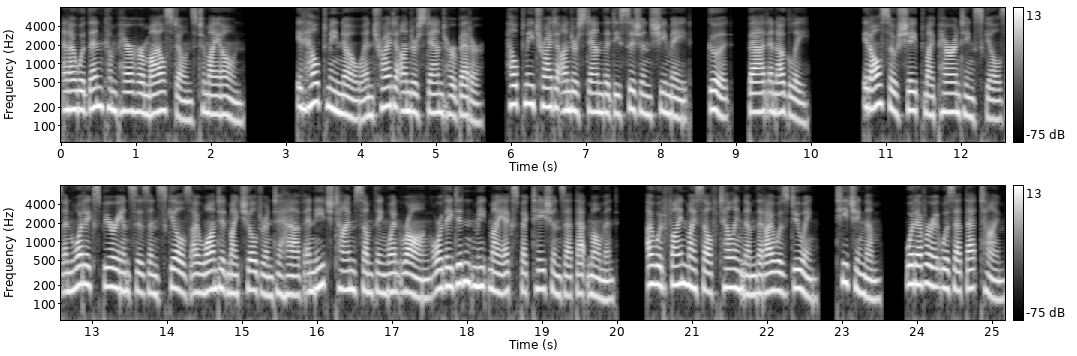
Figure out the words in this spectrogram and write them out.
and I would then compare her milestones to my own. It helped me know and try to understand her better, helped me try to understand the decisions she made, good, bad, and ugly. It also shaped my parenting skills and what experiences and skills I wanted my children to have, and each time something went wrong or they didn't meet my expectations at that moment, I would find myself telling them that I was doing, teaching them, whatever it was at that time,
